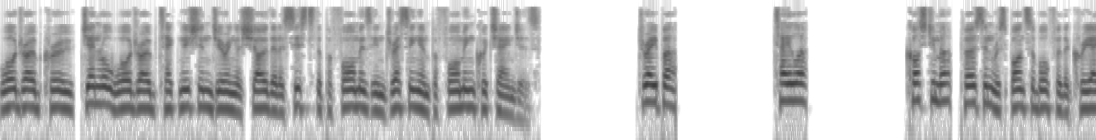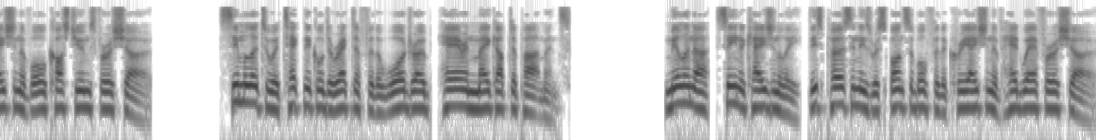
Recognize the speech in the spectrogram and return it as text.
wardrobe crew, general wardrobe technician during a show that assists the performers in dressing and performing quick changes. Draper Tailor Costumer, person responsible for the creation of all costumes for a show. Similar to a technical director for the wardrobe, hair and makeup departments. Milliner, seen occasionally, this person is responsible for the creation of headwear for a show.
